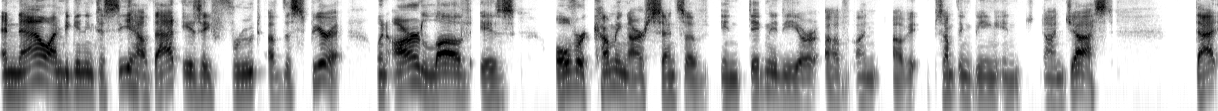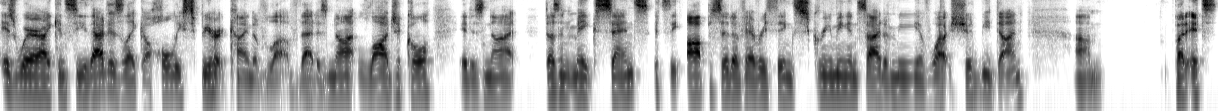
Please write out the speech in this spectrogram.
And now I'm beginning to see how that is a fruit of the Spirit. When our love is overcoming our sense of indignity or of of it, something being in, unjust, that is where I can see that is like a Holy Spirit kind of love. That is not logical. It is not doesn't make sense. It's the opposite of everything screaming inside of me of what should be done. Um, but it's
